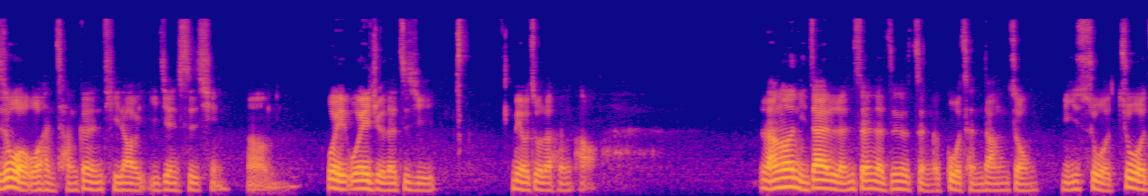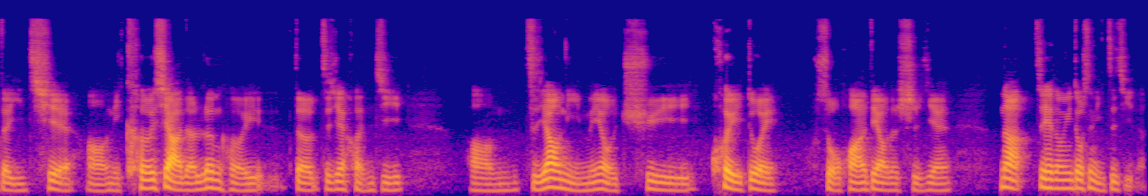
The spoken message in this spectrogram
只是我我很常跟人提到一件事情，嗯，我也我也觉得自己没有做得很好。然而你在人生的这个整个过程当中，你所做的一切哦，你刻下的任何的这些痕迹，嗯，只要你没有去愧对所花掉的时间，那这些东西都是你自己的，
